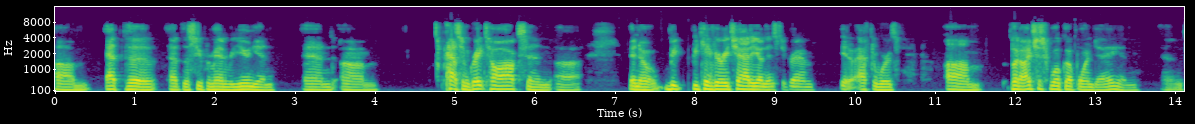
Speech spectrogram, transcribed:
um, at the at the Superman reunion, and um, had some great talks, and uh, you know be, became very chatty on Instagram. You know afterwards, um, but I just woke up one day and and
